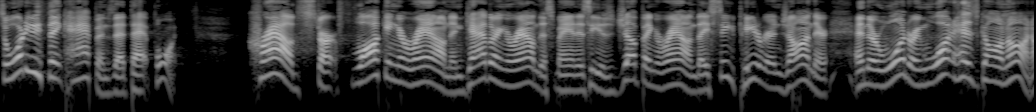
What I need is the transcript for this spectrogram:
So, what do you think happens at that point? crowds start flocking around and gathering around this man as he is jumping around. They see Peter and John there, and they're wondering what has gone on.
